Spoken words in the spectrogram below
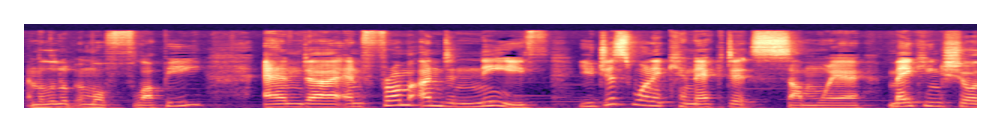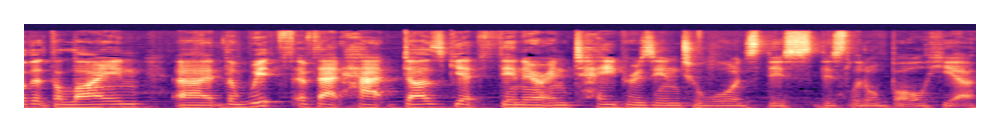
and a little bit more floppy. And, uh, and from underneath, you just want to connect it somewhere, making sure that the line, uh, the width of that hat does get thinner and tapers in towards this, this little ball here.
